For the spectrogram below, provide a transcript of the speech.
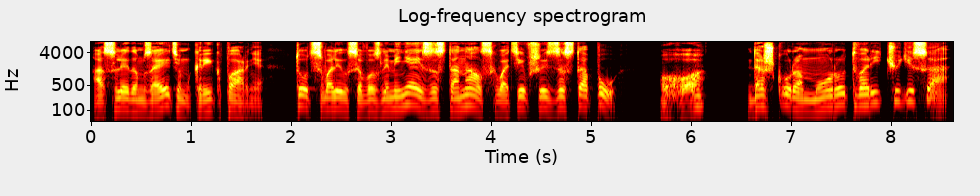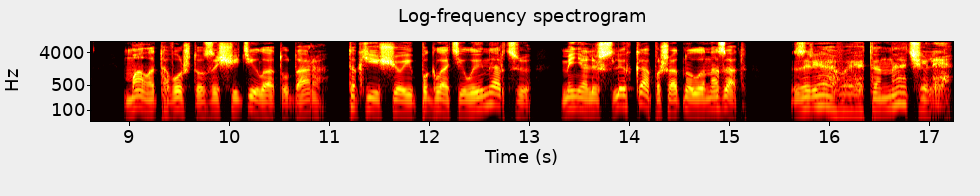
а следом за этим крик парня. Тот свалился возле меня и застонал, схватившись за стопу. Ого! Да шкура Мору творит чудеса. Мало того, что защитила от удара, так еще и поглотила инерцию — меня лишь слегка пошатнуло назад. «Зря вы это начали»,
